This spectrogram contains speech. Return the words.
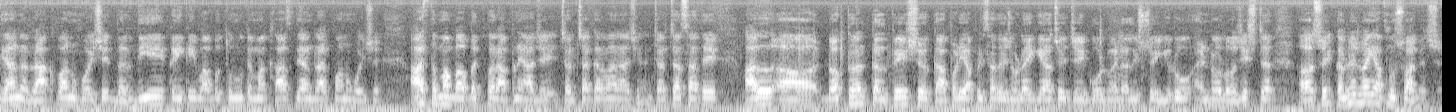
ધ્યાન રાખવાનું હોય છે? દર્દીએ કઈ કઈ બાબતોનું તેમાં ખાસ ધ્યાન રાખવાનું હોય છે? આ તમામ બાબત પર આપણે આજે ચર્ચા કરવાના છીએ. ચર્ચા સાથે હાલ ડૉક્ટર કલ્પેશ કાપડી આપણી સાથે જોડાઈ ગયા છે, જે ગોલ્ડ મેડાલિસ્ટ છે યુરો એન્ડ્રોલોજિસ્ટ છે. કલ્પેશભાઈ, આપનું સ્વાગત છે.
